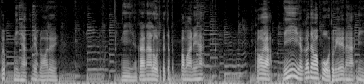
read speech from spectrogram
ปึ๊บนี่ฮะเรียบร้อยเลย นี่แล้วก็หน้าโหลดก็จะประมาณนี้ฮะ ก็จะนี่ก็จะมาโผล่ตรงนี้เลยนะฮะนี่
